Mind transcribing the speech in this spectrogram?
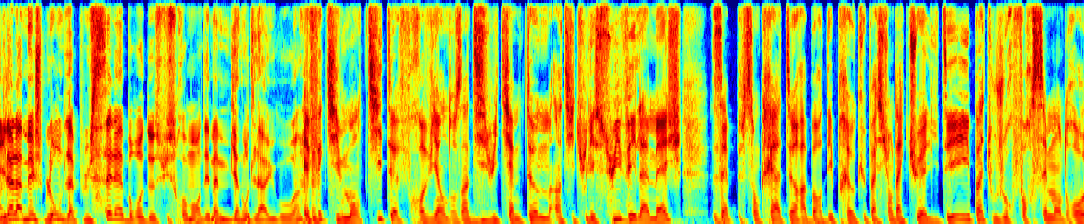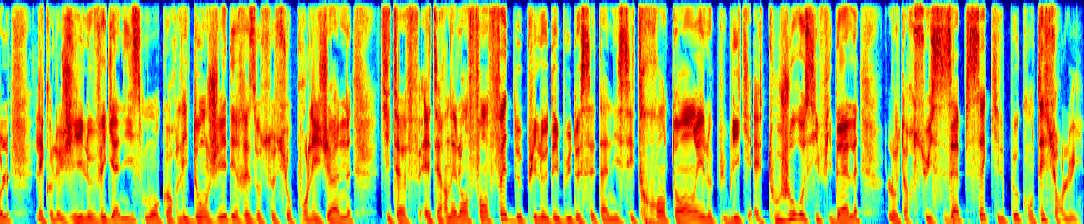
Il a la mèche blonde la plus célèbre de Suisse romande et même bien au-delà, Hugo. Hein. Effectivement, Titeuf revient dans un 18e tome intitulé Suivez la mèche. Zep, son créateur, aborde des préoccupations d'actualité et pas toujours forcément drôles. L'écologie, le véganisme ou encore les dangers des réseaux sociaux pour les jeunes. Titeuf, éternel enfant, fête depuis le début de cette année ses 30 ans et le public est toujours aussi fidèle. L'auteur suisse Zep sait qu'il peut compter sur lui.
